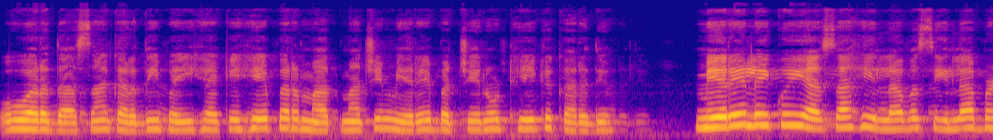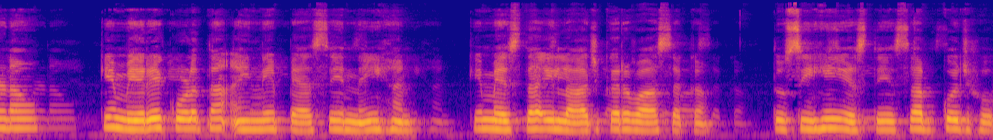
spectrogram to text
ਉਹ ਅਰਦਾਸਾਂ ਕਰਦੀ ਪਈ ਹੈ ਕਿ हे ਪਰਮਾਤਮਾ, ਜੀ ਮੇਰੇ ਬੱਚੇ ਨੂੰ ਠੀਕ ਕਰ ਦਿਓ। ਮੇਰੇ ਲਈ ਕੋਈ ਐਸਾ ਹੀਲਾ ਵਸੀਲਾ ਬਣਾਓ ਕਿ ਮੇਰੇ ਕੋਲ ਤਾਂ ਇੰਨੇ ਪੈਸੇ ਨਹੀਂ ਹਨ ਕਿ ਮੈਂ ਇਸ ਦਾ ਇਲਾਜ ਕਰਵਾ ਸਕਾਂ। ਤੁਸੀਂ ਹੀ ਇਸ 'ਤੇ ਸਭ ਕੁਝ ਹੋ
